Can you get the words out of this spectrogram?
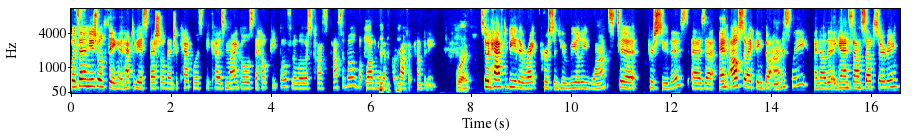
well, it's an unusual thing. It'd have to be a special venture capitalist because my goal is to help people for the lowest cost possible, but while being a for-profit company. Right. So it'd have to be the right person who really wants to pursue this as a, and also I think though, honestly, I know that again sounds self-serving,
